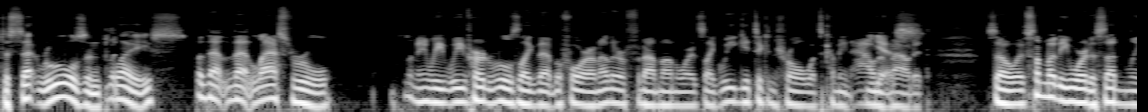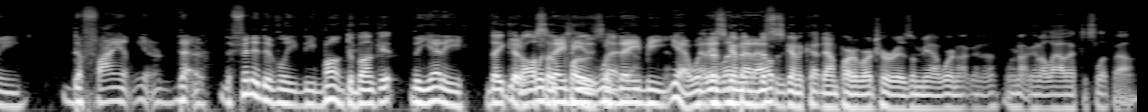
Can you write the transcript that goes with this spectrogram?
to set rules in place. But, but that that last rule, I mean, we we've heard rules like that before on other phenomenon where it's like we get to control what's coming out yes. about it. So if somebody were to suddenly defiant, you know, de- definitively debunk debunk it, the Yeti, they could know, also would they be would they be yeah would and they this let gonna, that out? This is going to cut down part of our tourism. Yeah, we're not gonna we're not gonna allow that to slip out.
